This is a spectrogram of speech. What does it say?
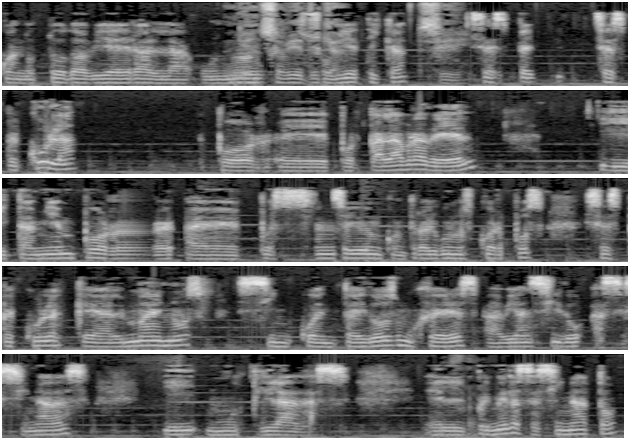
cuando todavía era la Unión, Soviética. Se, especula por, eh, por palabra de él y también por, eh, pues se han seguido encontrar algunos cuerpos, se especula que al menos 52 mujeres habían sido asesinadas y mutiladas. El primer asesinato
